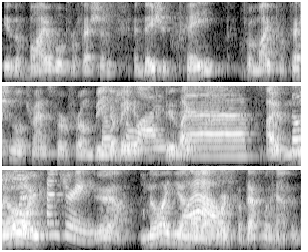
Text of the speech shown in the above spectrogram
is a viable profession and they should pay for my professional transfer from being a baker. Socialized, It's like, uh, I have no socialized idea- country. yeah, no idea how that worked, but that's what happened.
